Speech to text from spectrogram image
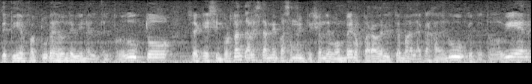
te piden facturas de dónde viene el producto, o sea que es importante, a veces también pasamos inspección de bomberos para ver el tema de la caja de luz, que esté todo bien,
